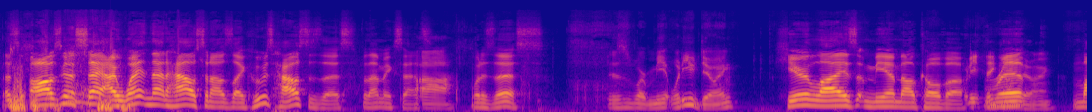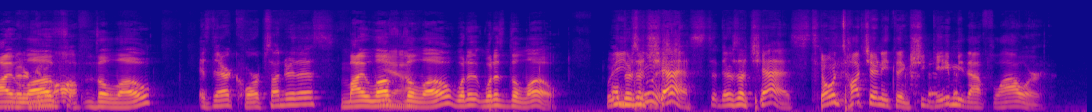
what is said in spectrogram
That's, oh, I was gonna say, I went in that house and I was like, whose house is this? But that makes sense. Ah, what is this? this is where Mia. What are you doing? Here lies Mia Malkova. What do you think Rip, I'm doing? my love, the low. Is there a corpse under this? My love, Yeah. the low. What is what is the low? What oh, are you there's a chest. There's a chest. Don't touch anything. She gave me that flower.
